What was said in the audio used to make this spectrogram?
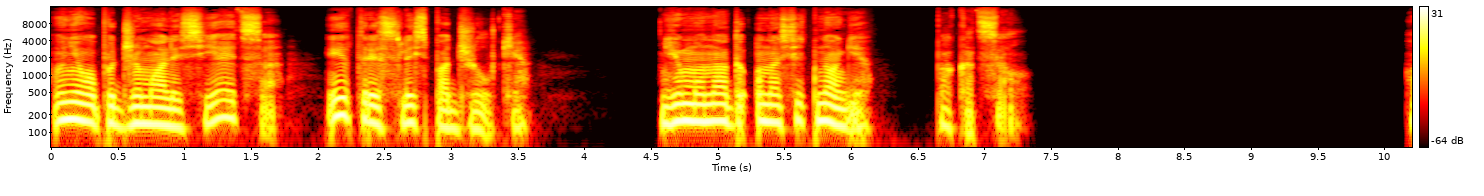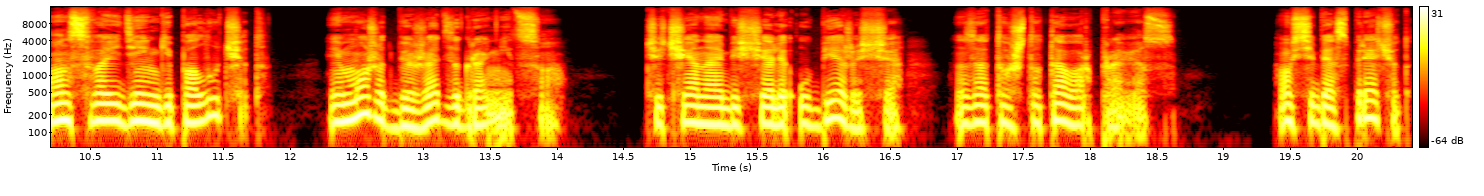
у него поджимались яйца и тряслись поджилки. Ему надо уносить ноги, пока цел. Он свои деньги получит и может бежать за границу. Чечены обещали убежище за то, что товар провез. У себя спрячут,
